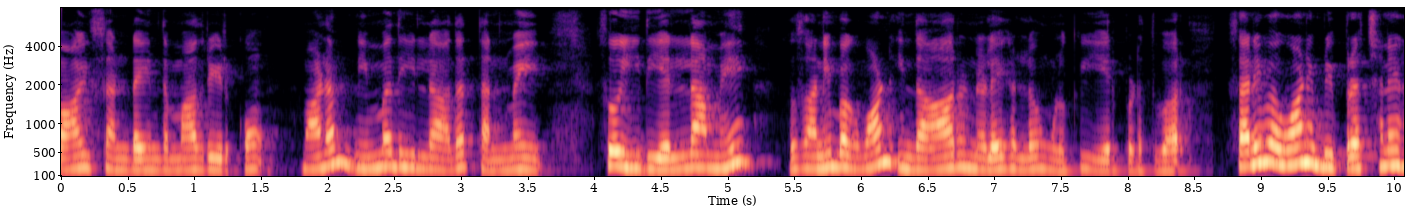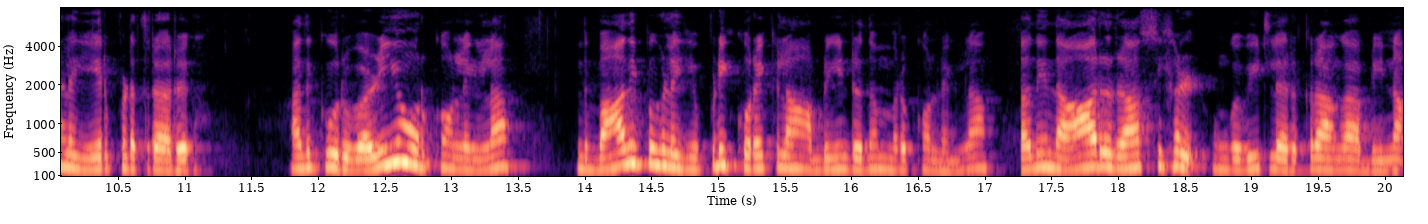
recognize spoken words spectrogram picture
வாய் சண்டை இந்த மாதிரி இருக்கும். மனம் நிம்மதி இல்லாத தன்மை. ஸோ இது எல்லாமே சனி பகவான் இந்த ஆறு நிலைகளில் உங்களுக்கு ஏற்படுத்துவார். சனி பகவான் இப்படி பிரச்சனைகளை ஏற்படுத்துகிறாரு அதுக்கு ஒரு வழியும் இருக்கும் இல்லைங்களா? இந்த பாதிப்புகளை எப்படி குறைக்கலாம் அப்படின்றதும் இருக்கும் இல்லைங்களா? அதாவது இந்த ஆறு ராசிகள் உங்கள் வீட்டில் இருக்கிறாங்க அப்படின்னா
